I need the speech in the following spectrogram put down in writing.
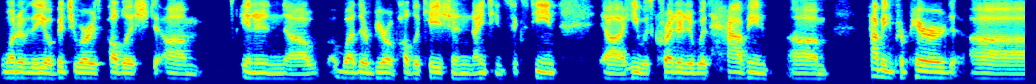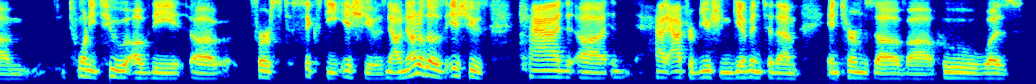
one of the obituaries published um, in a uh, Weather Bureau publication 1916. Uh, he was credited with having um, having prepared um, 22 of the uh, first 60 issues. Now, none of those issues had uh, had attribution given to them in terms of uh, who was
